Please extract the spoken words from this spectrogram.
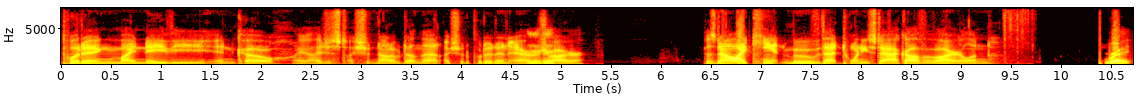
putting my navy in Co. I, I just I should not have done that. I should have put it in air Ayrshire. Because now I can't move that 20 stack off of Ireland. Right.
